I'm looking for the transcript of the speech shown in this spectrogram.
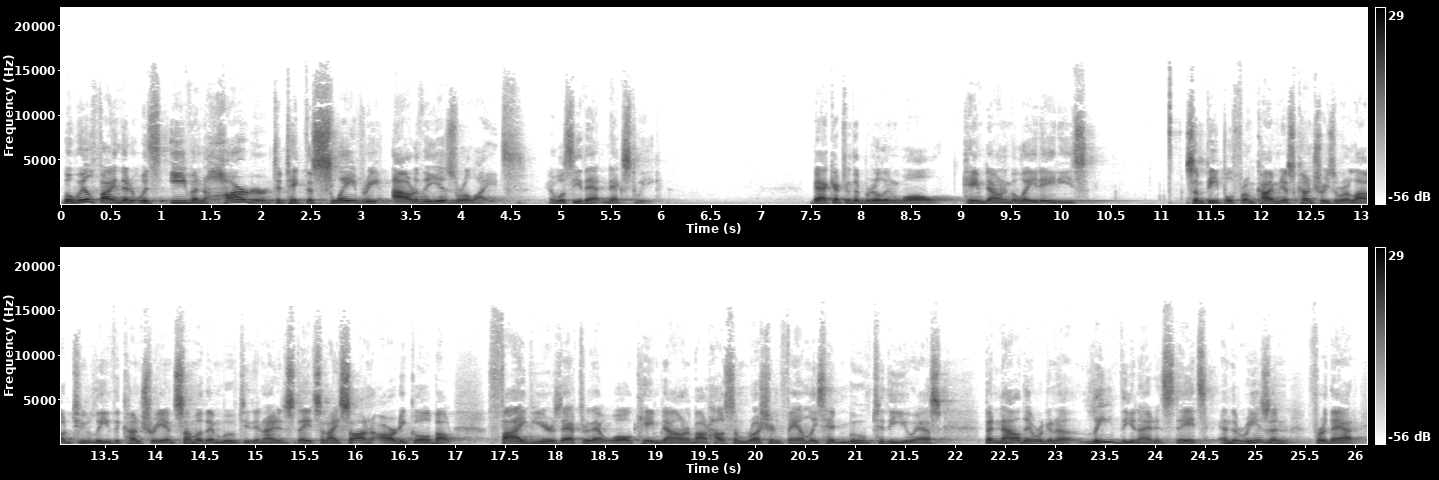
But we'll find that it was even harder to take the slavery out of the Israelites. And we'll see that next week. Back after the Berlin Wall came down in the late 80s, some people from communist countries were allowed to leave the country, and some of them moved to the United States. And I saw an article about five years after that wall came down about how some Russian families had moved to the U.S., but now they were going to leave the United States. And the reason for that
